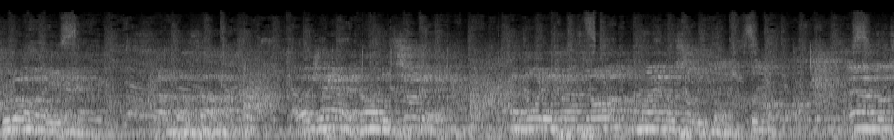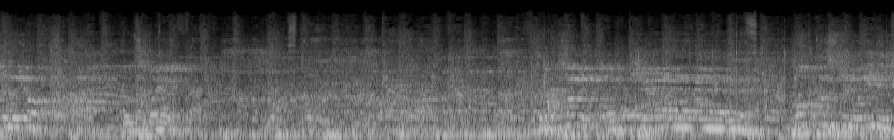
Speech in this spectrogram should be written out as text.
フローがいいね。さあさあさあ。オッケー、ノー勝利。ノーリスタンスの前の勝利と。どっち、もいいよ。どっちもいい。どっちもいい。オッケー。ポップしてもいい、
